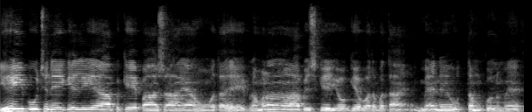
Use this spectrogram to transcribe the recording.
यही पूछने के लिए आपके पास आया हूँ। अतः हे भ्रमण आप इसके योग्य वर बताएँ। मैंने उत्तम कुल में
